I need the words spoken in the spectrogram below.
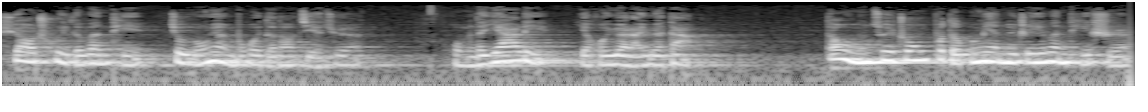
需要处理的问题就永远不会得到解决，我们的压力也会越来越大。当我们最终不得不面对这一问题时，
